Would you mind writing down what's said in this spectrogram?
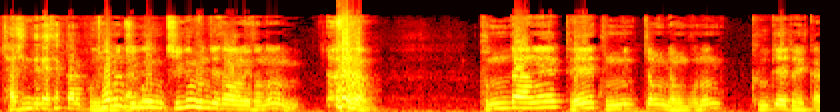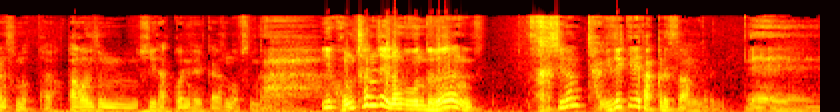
자신들의 색깔을 보여준다는 저는 지금 거죠. 지금 현재 상황에서는 분당의 대국민적 명분은 그게 될 가능성이 높아요. 박원순 씨 사건이 될 가능성이 높습니다. 아. 이 공천제 이런 부분들은 사실은 자기들끼리 밥그릇 싸움이거든요. 예, 예.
